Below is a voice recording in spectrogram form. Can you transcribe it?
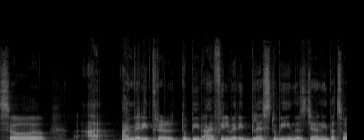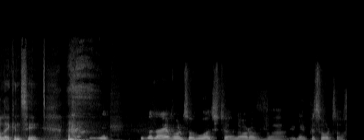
So I, I'm very thrilled to be, I feel very blessed to be in this journey. That's all I can say. because I have also watched a lot of uh, you know, episodes of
